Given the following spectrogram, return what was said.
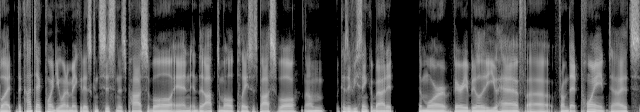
but the contact point you want to make it as consistent as possible and in the optimal place as possible um, because if you think about it the more variability you have uh, from that point uh, it's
